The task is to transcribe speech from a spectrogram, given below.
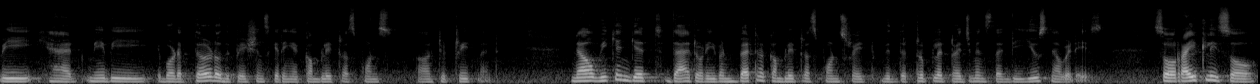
we had maybe about a third of the patients getting a complete response uh, to treatment. Now we can get that or even better complete response rate with the triplet regimens that we use nowadays. So rightly so,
